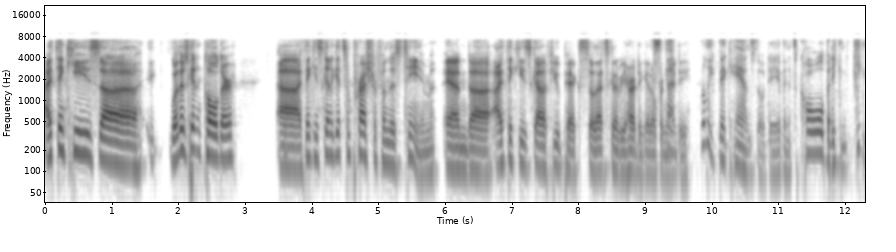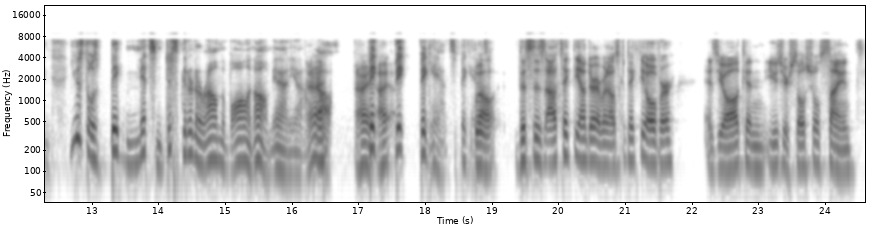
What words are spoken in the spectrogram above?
I think he's uh, weather's getting colder. Uh, I think he's going to get some pressure from this team, and uh, I think he's got a few picks, so that's going to be hard to get He's over 90. Really big hands though, Dave, and it's cold, but he can he can use those big mitts and just get it around the ball. And oh man, yeah, All right. Oh, All right. big I- big big hands, big hands. well, this is I'll take the under. Everyone else can take the over, as you all can use your social science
